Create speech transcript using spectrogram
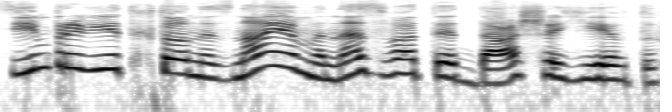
Всім привіт! Хто не знає, мене звати Даша Євтух.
